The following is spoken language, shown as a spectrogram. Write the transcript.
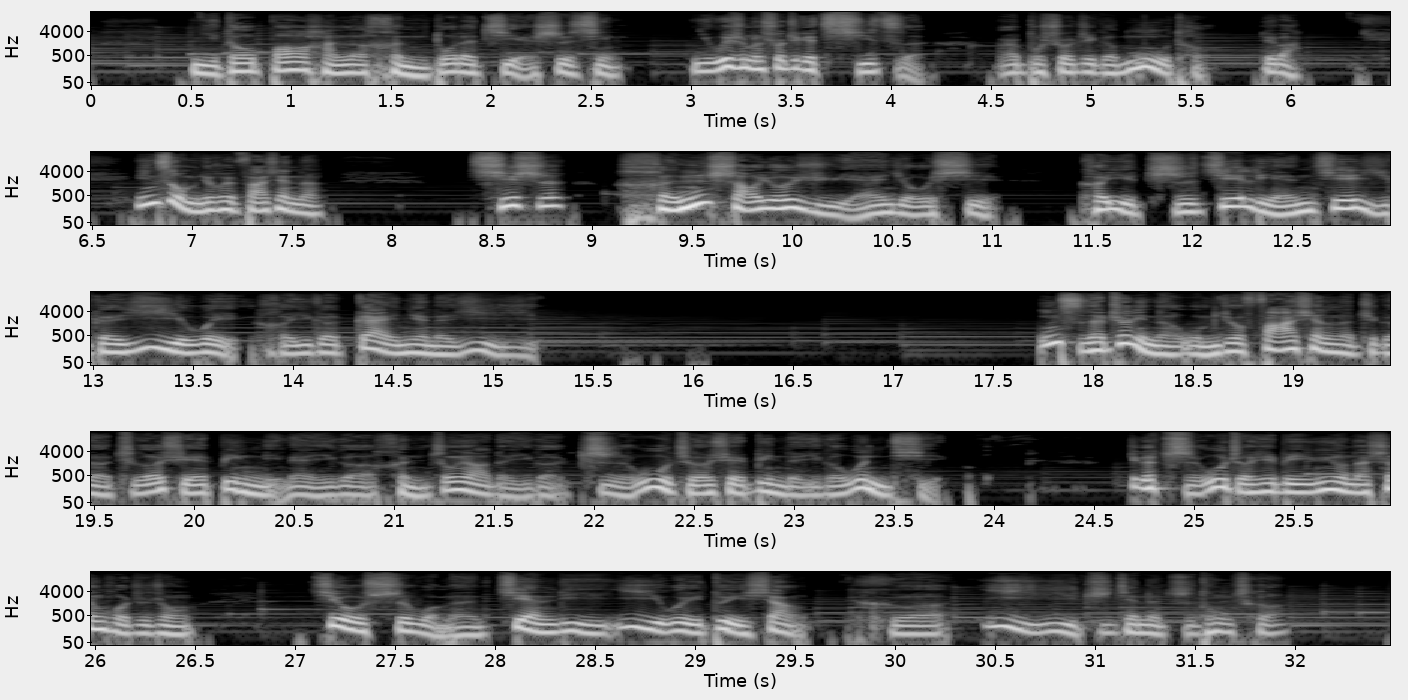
你都包含了很多的解释性。你为什么说这个棋子，而不说这个木头，对吧？因此，我们就会发现呢，其实很少有语言游戏可以直接连接一个意味和一个概念的意义。因此，在这里呢，我们就发现了这个哲学病里面一个很重要的一个指物哲学病的一个问题。这个指物哲学病运用到生活之中，就是我们建立意味对象和意义之间的直通车。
